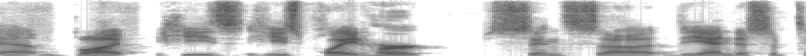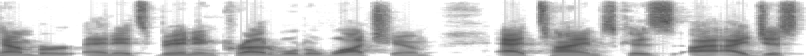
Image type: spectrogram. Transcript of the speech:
uh, but he's he's played hurt since uh, the end of September, and it's been incredible to watch him at times because I, I just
